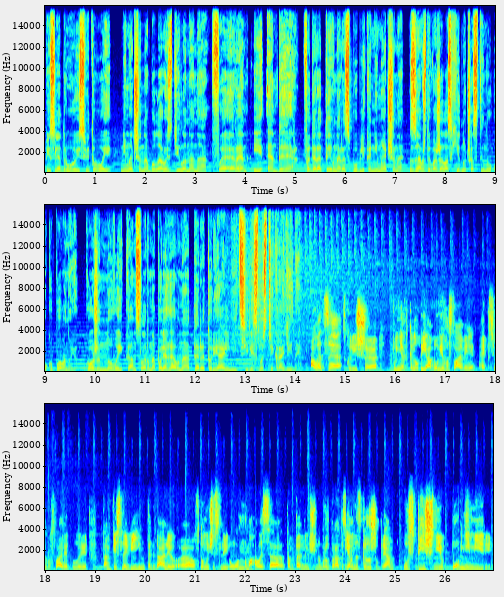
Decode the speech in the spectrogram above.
Після Другої світової Німеччина була розділена на ФРН і НДР. Федеративна Республіка Німеччина завжди вважала східну частину окупованою. Кожен новий канцлер наполягав на територіальній цілісності країни. Але це скоріше винятки. Ну і або в Югославії, екс-Югославії, коли там після війн так далі, е, в тому числі ООН намагалися там певним чином розбиратися. Я не скажу, що прям успішні в повній мірі,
